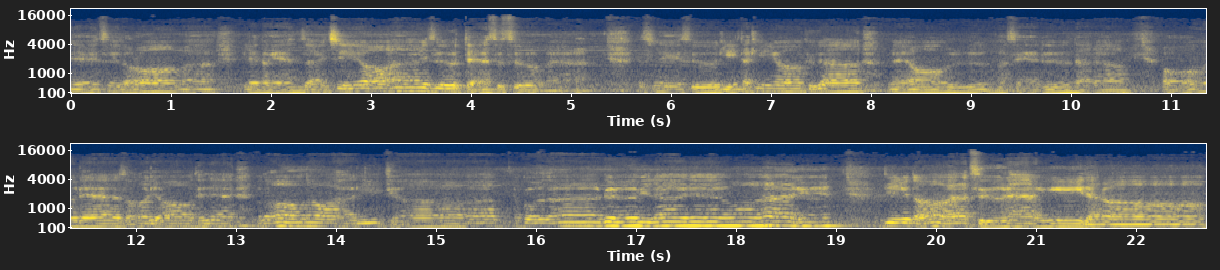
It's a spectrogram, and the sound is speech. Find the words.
実ドローマ未の現在地を合図って進め過ぎ過ぎた記憶が目を潤ませるならく未来でもない生きるのは辛いだろう。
